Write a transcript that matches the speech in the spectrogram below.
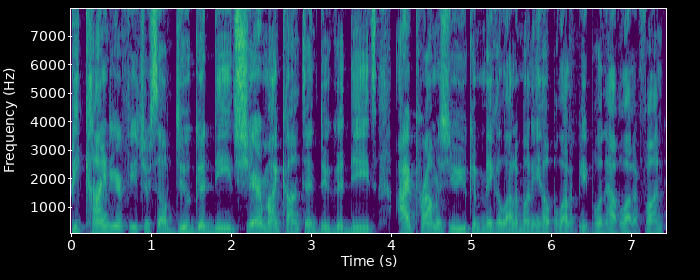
Be kind to your future self. Do good deeds. Share my content. Do good deeds. I promise you, you can make a lot of money, help a lot of people, and have a lot of fun,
